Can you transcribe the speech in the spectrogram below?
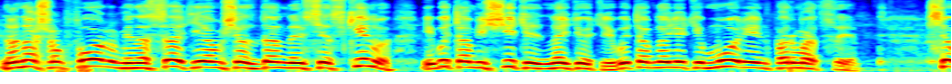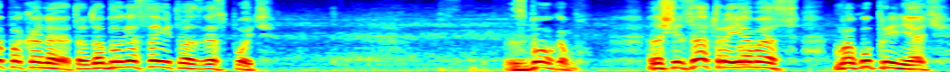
На нашем форуме, на сайте, я вам сейчас данные все скину, и вы там ищите, найдете. Вы там найдете море информации. Все пока на этом. Да благословит вас Господь. С Богом. Значит, завтра я вас могу принять.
